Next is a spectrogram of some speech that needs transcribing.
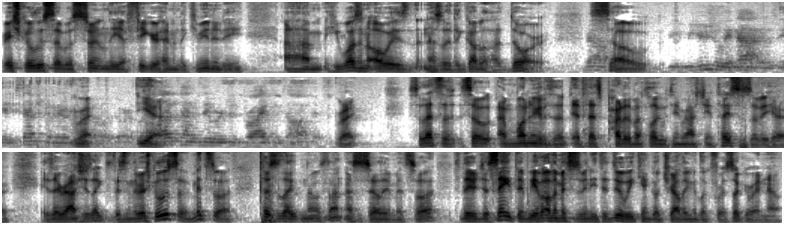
Reish Galusa was certainly a figurehead in the community. Um, he wasn't always necessarily the Gadol Hador. No, So, usually not. It was the exception. Right. Yeah. A lot of times they were just brides into office. Right. So that's a, so I'm wondering if, if that's part of the machlok between Rashi and Tosfos over here. Is that Rashi's like visiting the Rish Galusa mitzvah? Tosfos is like no, it's not necessarily a mitzvah. So they were just saying to him, we have other mitzvahs we need to do. We can't go traveling and look for a sukkah right now.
